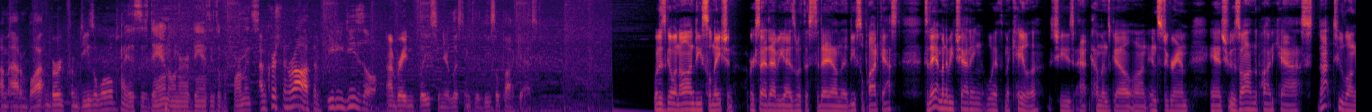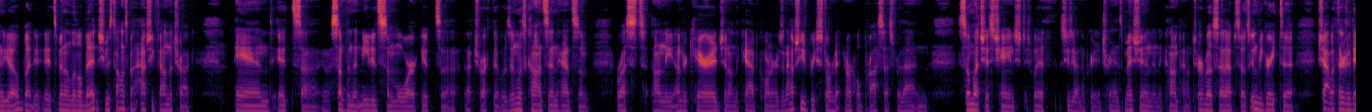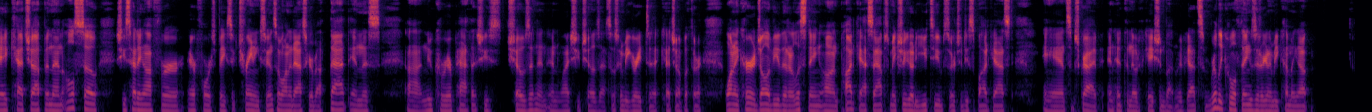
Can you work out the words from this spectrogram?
I'm Adam Blattenberg from Diesel World. Hi, this is Dan, owner of Dan's Diesel Performance. I'm Christian Roth of BD Diesel. I'm Braden Fleece, and you're listening to the Diesel Podcast. What is going on, Diesel Nation? We're excited to have you guys with us today on the Diesel Podcast. Today, I'm going to be chatting with Michaela. She's at Cummins Gal on Instagram, and she was on the podcast not too long ago, but it, has been a little bit. She was telling us about how she found the truck, and it's uh, it was something that needed some work. It's a, a truck that was in Wisconsin, had some rust on the undercarriage and on the cab corners, and now she's restored it in her whole process for that. And so much has changed with she's got an upgraded transmission and a compound turbo setup. So it's going to be great to chat with her today, catch up, and then also she's heading off for Air Force basic training soon. So I wanted to ask her about that in this uh, new career path that she's chosen and, and why she chose that. So it's going to be great to catch up with her. I want to encourage all of you that are listening on podcast apps, make sure you go to YouTube, search a Diesel Podcast, and subscribe and hit the notification button. We've got some really cool things that are going to be coming up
